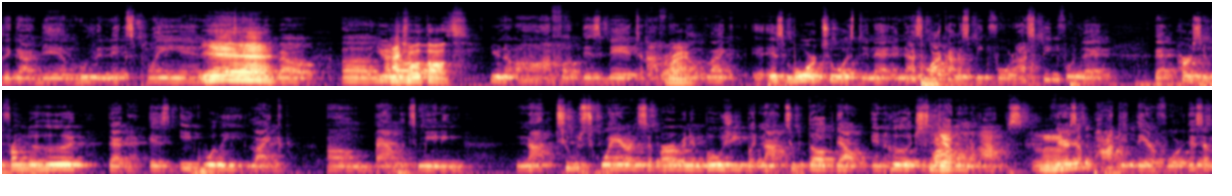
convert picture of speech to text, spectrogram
the goddamn who the Knicks playing. Yeah. Talking about uh, you Actual know, thoughts. You know, oh, I fucked this bitch and I fucked Right. Like, it's more to us than that, and that's who I kind of speak for. I speak for that that person from the hood that is equally like um, balanced, meaning not too square and suburban and bougie, but not too thugged out and hood sliding Yep. on the ops. There's a pocket there for there's a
